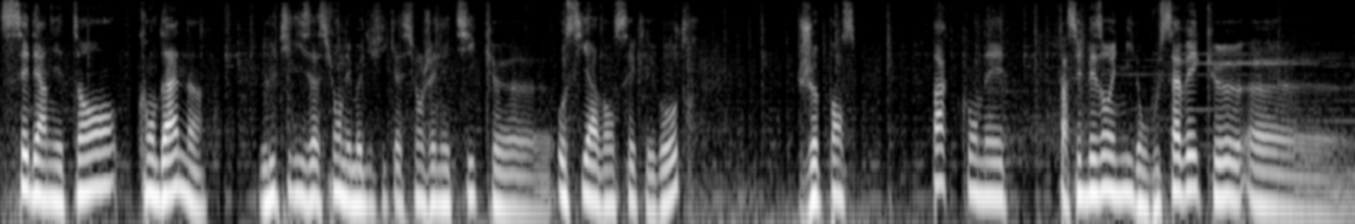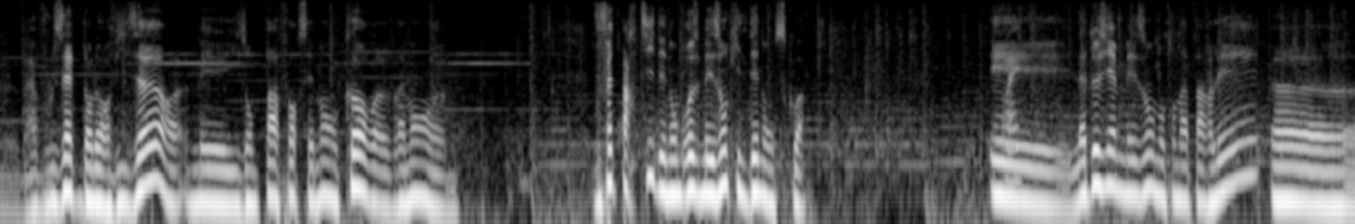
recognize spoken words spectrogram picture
ces derniers temps, condamne l'utilisation des modifications génétiques aussi avancées que les vôtres. Je pense pas qu'on ait Enfin, c'est une maison ennemie, donc vous savez que euh, bah, vous êtes dans leur viseur, mais ils n'ont pas forcément encore euh, vraiment. euh, Vous faites partie des nombreuses maisons qu'ils dénoncent, quoi. Et la deuxième maison dont on a parlé, euh,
